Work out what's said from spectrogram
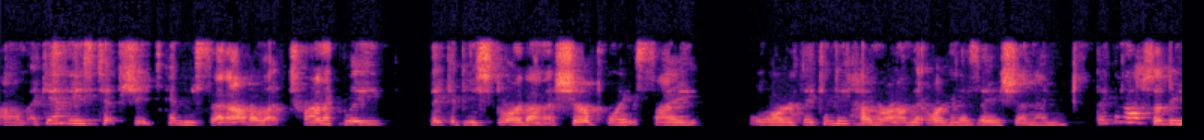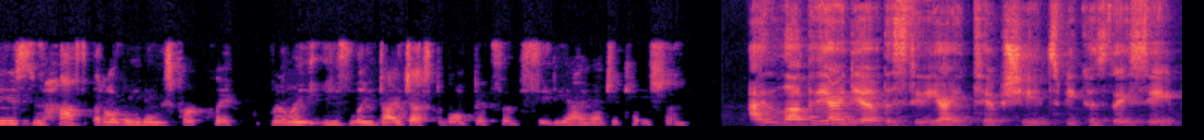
Um, again, these tip sheets can be sent out electronically. They could be stored on a SharePoint site or they can be hung around the organization and they can also be used in hospital meetings for quick, really easily digestible bits of CDI education. I love the idea of the CDI tip sheets because they seem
